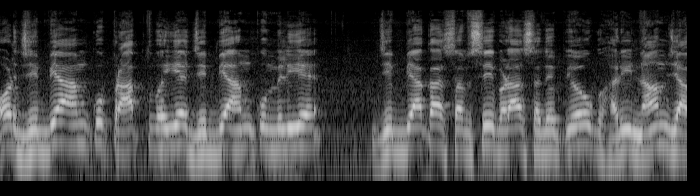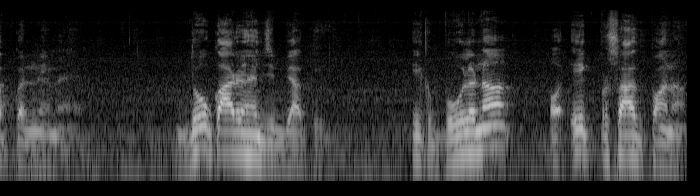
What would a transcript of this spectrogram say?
और जिव्या हमको प्राप्त हुई है जिव्या हमको मिली है। जिव्या का सबसे बड़ा सदुपयोग हरि नाम जाप करने में है। दो कार्य हैं जिव्या के, एक बोलना और एक प्रसाद पाना।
